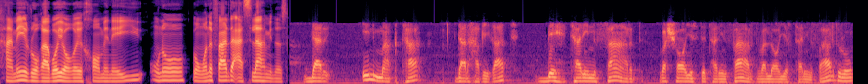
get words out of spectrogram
همه رقبای آقای خامنه ای اونو به عنوان فرد اسلح می‌دونست. در این مقطع در حقیقت بهترین فرد و شایسته ترین فرد و لایق ترین فرد رو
